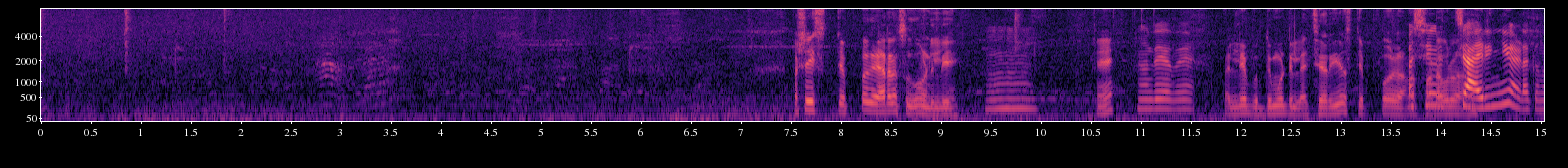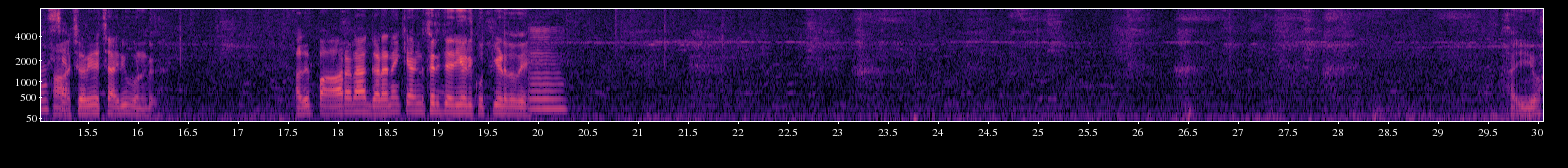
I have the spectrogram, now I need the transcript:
പക്ഷേ ഈ സ്റ്റെപ്പ് കയറാൻ സുഖമുണ്ടല്ലേ. ഏ? അതെ അതെ. വലിയ ബുദ്ധിമുട്ടില്ല. ചെറിയ സ്റ്റെപ്പുകളാണ് ചരിഞ്ഞു കിടക്കുന്ന ചെറിയ ചരിവുണ്ട്. അത് പാറട ഘടനയ്ക്ക് അനുസരിച്ച് ചെറിയൊരു കുത്തിയെടുത്തത്. അയ്യോ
